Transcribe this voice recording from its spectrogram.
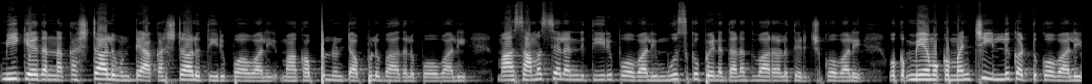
మీకేదన్నా కష్టాలు ఉంటే ఆ కష్టాలు తీరిపోవాలి. మాకు అప్పులుంటే అప్పులు బాధలు పోవాలి. మా సమస్యలన్నీ తీరిపోవాలి. మూసుకుపోయిన ధనద్వారాలు తెరుచుకోవాలి. ఒక మేము ఒక మంచి ఇల్లు కట్టుకోవాలి.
